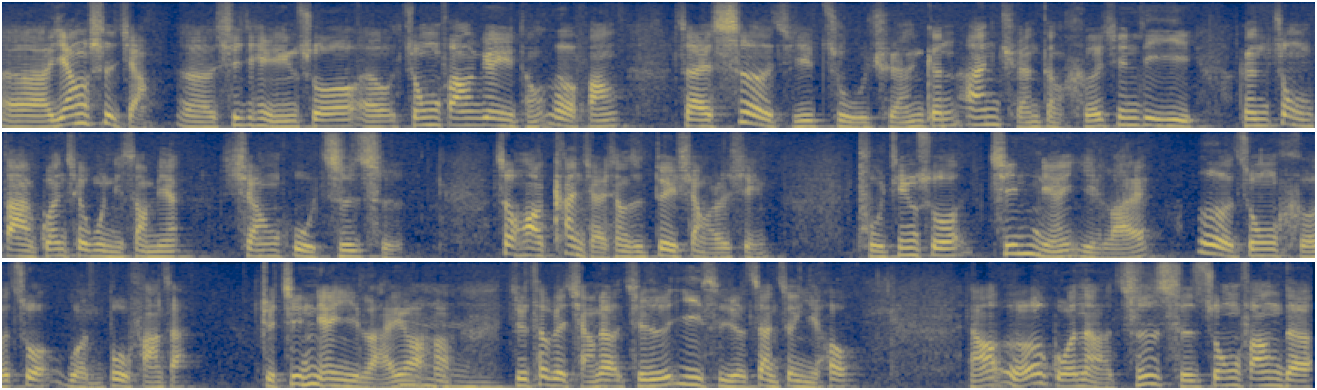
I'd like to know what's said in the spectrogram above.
呃，央视讲，呃，习近平说，呃，中方愿意同俄方在涉及主权跟安全等核心利益跟重大关切问题上面相互支持。这话看起来像是对象而行。普京说，今年以来。俄中合作稳步发展，就今年以来啊，就特别强调，其实意思就是战争以后，然后俄国呢支持中方的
